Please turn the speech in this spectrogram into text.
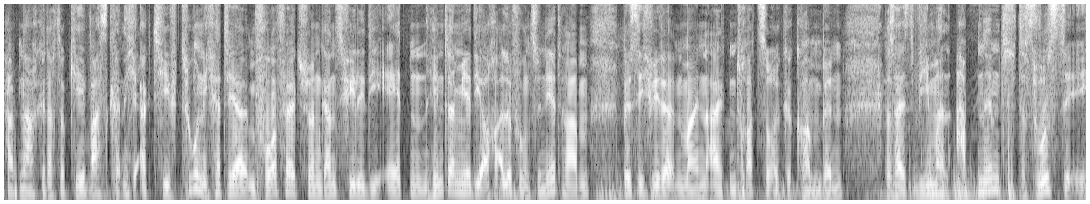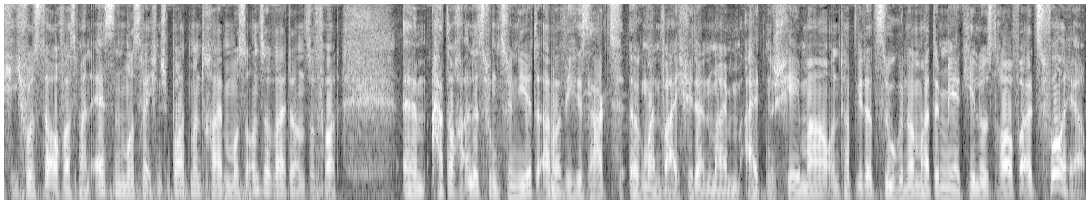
Habe nachgedacht, okay, was kann ich aktiv tun? Ich hatte ja im Vorfeld schon ganz viele Diäten hinter mir, die auch alle funktioniert haben, bis ich wieder in meinen alten Trott zurückgekommen bin. Das heißt, wie man abnimmt, das wusste ich. Ich wusste auch, was man essen muss, welchen Sport man treiben muss und so weiter und so fort. Ähm, hat auch alles funktioniert, aber wie gesagt, irgendwann war ich wieder in meinem alten Schema und habe wieder zugenommen, hatte mehr Kilos drauf als vorher.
